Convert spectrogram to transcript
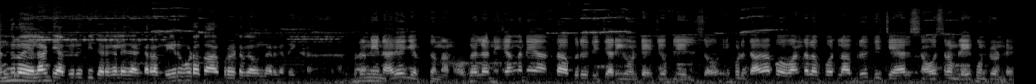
అందులో ఎలాంటి అభివృద్ధి జరగలేదు అంటారా? మీరు కూడా కార్పొరేటర్గా ఉన్నారు కదా ఇక్కడ. ఇప్పుడు నేను అదే చెప్తున్నాను. ఒకవేళ నిజంగానే అంత అభివృద్ధి జరిగి ఉంటే జూబ్లీ హిల్స్లో ఇప్పుడు దాదాపు వందల కోట్ల అభివృద్ధి చేయాల్సిన అవసరం లేకుంటుండే.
